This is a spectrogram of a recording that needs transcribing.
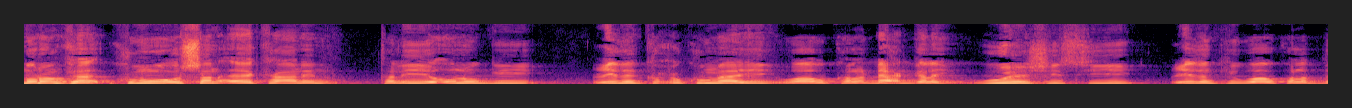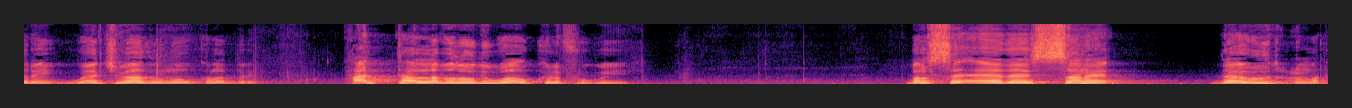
Muranka kuma uusan eekaanin taliya unugii ciidanka xukumayey waa uu kala dhex galay wuu heshiisiiyey ciidankii waa u kala diray waajibaaduna u kala diray. Xataa labadoodii waa u kala fogeeyey. Balse eedeysane daawuud cumar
